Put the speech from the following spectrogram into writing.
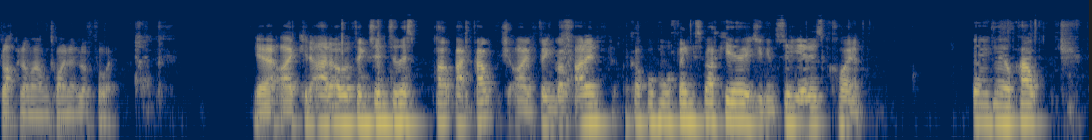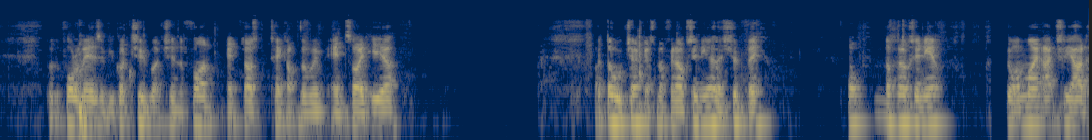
flapping around trying to look for it. yeah, I can add other things into this back pouch. I'm thinking about adding a couple more things back here. As you can see, it is quite a big little pouch. But the problem is, if you've got too much in the front, it does take up the room inside here. I double check there's nothing else in here. There should be. Nope, nothing else in here. So I might actually add,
